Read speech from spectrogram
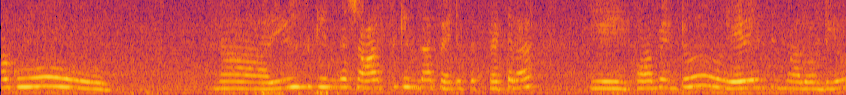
నాకు నా రీల్స్ కింద షార్ట్స్ కింద పెట్ట పెట్టరా? ఈ కామెంట్ ఏవే సినిమాలు ఉంటాయో?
